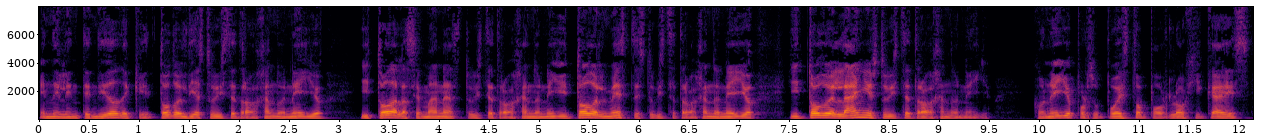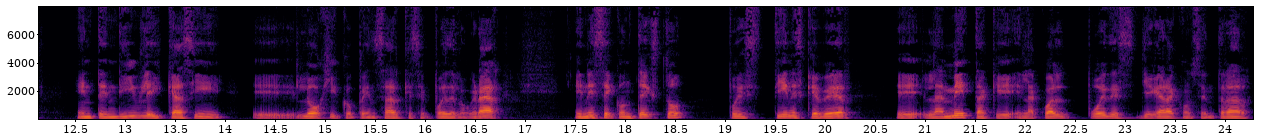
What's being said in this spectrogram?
en el entendido de que todo el día estuviste trabajando en ello, y toda la semana estuviste trabajando en ello, y todo el mes te estuviste trabajando en ello, y todo el año estuviste trabajando en ello. Con ello, por supuesto, por lógica, es entendible y casi eh, lógico pensar que se puede lograr. En ese contexto, pues tienes que ver eh, la meta que, en la cual puedes llegar a concentrar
